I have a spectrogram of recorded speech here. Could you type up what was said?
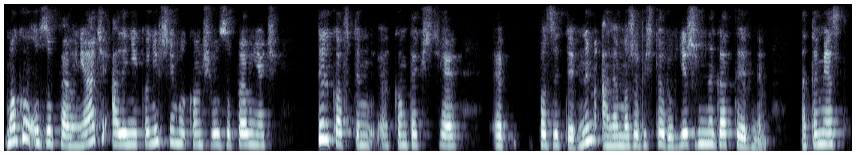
mogą uzupełniać, ale niekoniecznie mogą się uzupełniać tylko w tym kontekście pozytywnym, ale może być to również negatywnym. Natomiast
